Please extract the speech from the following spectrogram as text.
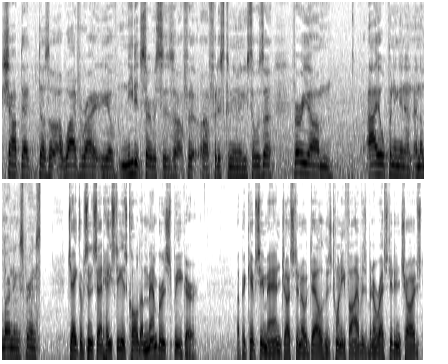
shop that does a, a wide variety of needed services uh, for, uh, for this community. So it was a very um, eye opening and, and a, learning experience. Jacobson said Heastie is called a member speaker. A Poughkeepsie man, Justin Odell, who's 25, has been arrested and charged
